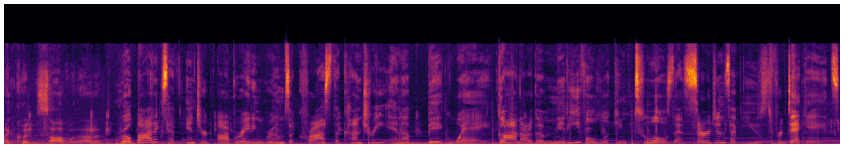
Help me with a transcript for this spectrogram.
I couldn't solve without it. Robotics have entered operating rooms across the country in a big way. Gone are the medieval looking tools that surgeons have used for decades.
